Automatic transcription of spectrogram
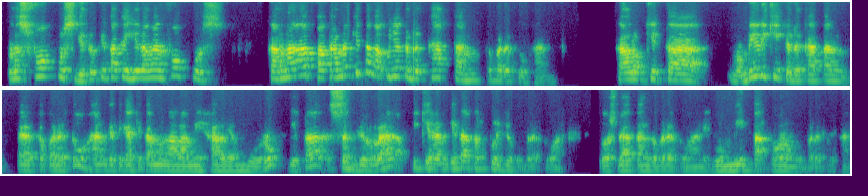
plus fokus gitu, kita kehilangan fokus. Karena apa? Karena kita nggak punya kedekatan kepada Tuhan. Kalau kita memiliki kedekatan eh, kepada Tuhan ketika kita mengalami hal yang buruk, kita segera pikiran kita tertuju kepada Tuhan. Terus datang kepada Tuhan, gue minta tolong kepada Tuhan.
